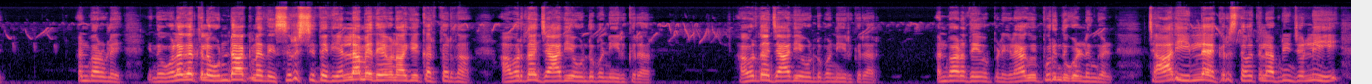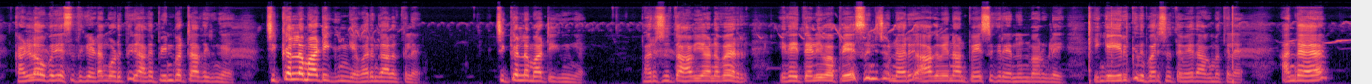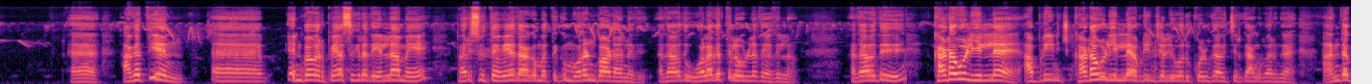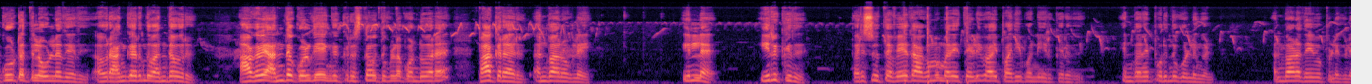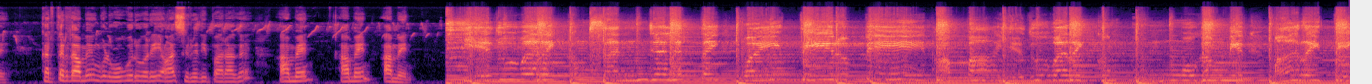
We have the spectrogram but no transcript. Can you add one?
அன்பார்களே இந்த உலகத்தில் உண்டாக்குனது சிருஷ்டித்தது எல்லாமே தேவனாகிய கர்த்தர் தான். அவர் தான் ஜாதியை உண்டு பண்ணி இருக்கிறார். அவர் தான் ஜாதியை உண்டு பண்ணி இருக்கிறார். அன்பான தெய்வ பிள்ளைகள் ஆகவே புரிந்து கொள்ளுங்கள். ஜாதி இல்லை கிறிஸ்தவத்தில் அப்படின்னு சொல்லி கள்ள உபதேசத்துக்கு இடம் கொடுத்து அதை பின்பற்றாதுங்க. சிக்கலில் மாட்டிக்குங்க வருங்காலத்தில். சிக்கலில் மாட்டிக்குங்க. பரிசுத்த ஆவியானவர் இதை தெளிவாக பேசுன்னு சொன்னார். ஆகவே நான் பேசுகிறேன் நண்பர்களே இங்கே இருக்குது பரிசுத்த வேதாகமத்தில். அந்த அகத்தியன் என்பவர் பேசுகிறது எல்லாமே பரிசுத்த வேதாகமத்துக்கு முரண்பாடானது. அதாவது உலகத்தில் உள்ளது அதெல்லாம். அதாவது கடவுள் இல்லை அப்படின்னு கடவுள் இல்லை அப்படின்னு சொல்லி ஒரு கொள்கை வச்சுருக்காங்க பாருங்கள் அந்த கூட்டத்தில் உள்ளது அது. அவர் அங்கேருந்து வந்தவர். ஆகவே அந்த கொள்கையை எங்கள் கிறிஸ்தவத்துக்குள்ளே கொண்டு வர பார்க்குறாரு. அன்பானவர்களே இல்லை இருக்குது. பரிசுத்த வேதாகமும் அதை தெளிவாய் பதிவு பண்ணி இருக்கிறது என்பதை புரிந்து கொள்ளுங்கள். அன்பான தெய்வ பிள்ளைகளே கர்த்தர் தாமே உங்கள் ஒவ்வொருவரையும் ஆசீர்வதிப்பாராக. ஆமேன் ஆமேன் ஆமேன். சஞ்சலத்தை வைத்திருப்பேன். அப்பா எதுவரைக்கும் translate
